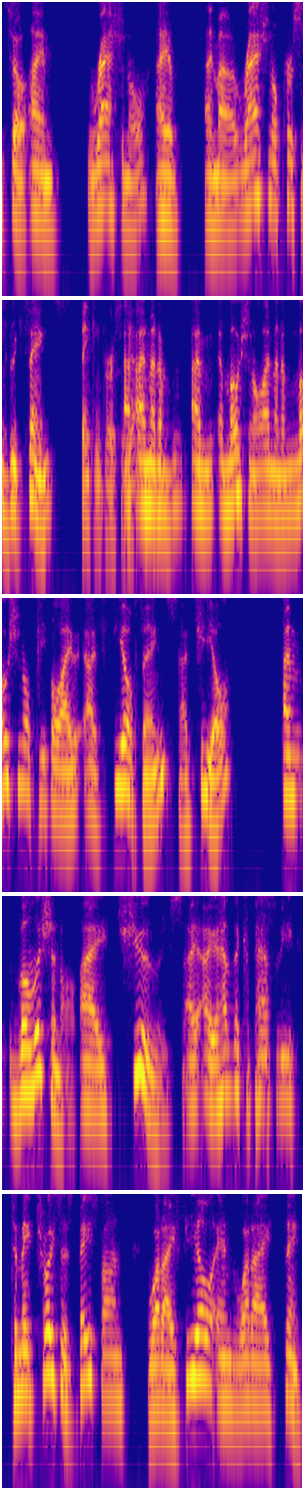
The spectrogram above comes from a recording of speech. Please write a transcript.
So I am rational. I have I'm a rational person who thinks. Thinking person. Yeah. I, am an I'm emotional. I'm an emotional people. I I feel things. I feel. I'm volitional. I choose. I, I have the capacity to make choices based on what I feel and what I think.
